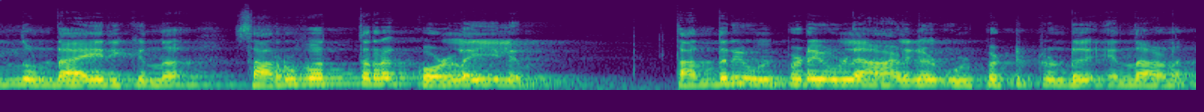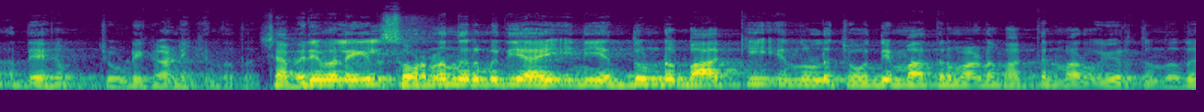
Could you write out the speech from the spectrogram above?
ഇന്നുണ്ടായിരിക്കുന്ന സർവത്ര കൊള്ളയിലും തന്ത്രി ഉൾപ്പെടെയുള്ള ആളുകൾ ഉൾപ്പെട്ടിട്ടുണ്ട് എന്നാണ് അദ്ദേഹം ചൂണ്ടിക്കാണിക്കുന്നത്. ശബരിമലയിൽ സ്വർണ നിർമ്മിതിയായി ഇനി എന്തുണ്ട് ബാക്കി എന്നുള്ള ചോദ്യം മാത്രമാണ് ഭക്തന്മാർ ഉയർത്തുന്നത്.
